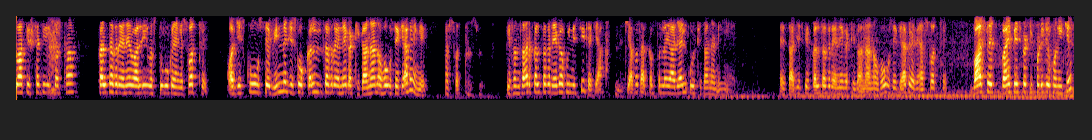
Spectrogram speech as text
की स्वत्था कल तक रहने वाली वस्तु को कहेंगे स्वच्छ और जिसको उससे भिन्न जिसको कल तक रहने का ठिकाना न हो उसे क्या कहेंगे? अस्वस्थ। ये संसार कल तक रहेगा कोई निश्चित है क्या? क्या पता कब प्रलय आ जाएगी कोई ठिकाना नहीं है। ऐसा जिसके कल तक रहने का ठिकाना न हो उसे क्या कहते हैं अस्वस्थ। बात से बाएँ पेज पर टिप्पणी देखो नीचे।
